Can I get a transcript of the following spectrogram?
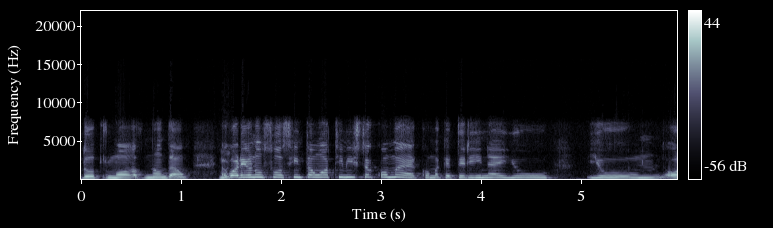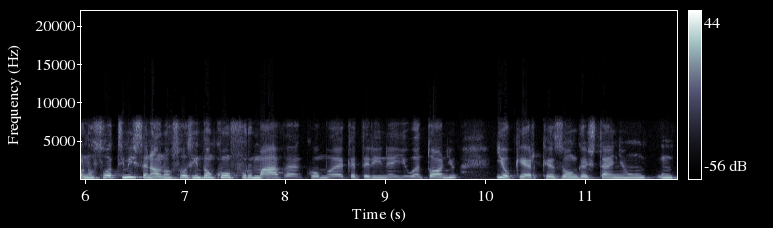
de outro modo não dão. Muito. Agora, eu não sou assim tão otimista como a, como a Catarina e o, e o, ou não sou otimista, não, não sou assim tão conformada como a Catarina e o António, e eu quero que as ONGs tenham um, um,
